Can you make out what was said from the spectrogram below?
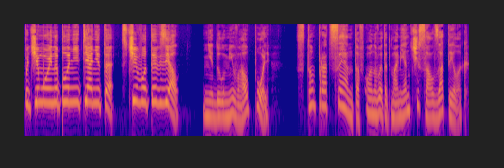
почему инопланетяне-то? С чего ты взял?» Недоумевал Поль. Сто процентов он в этот момент чесал затылок.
